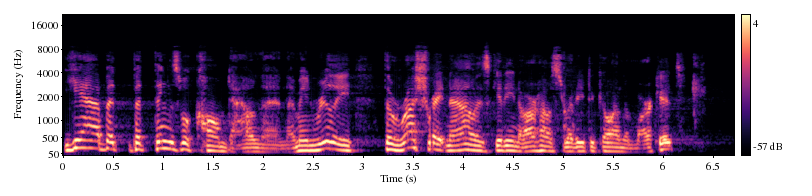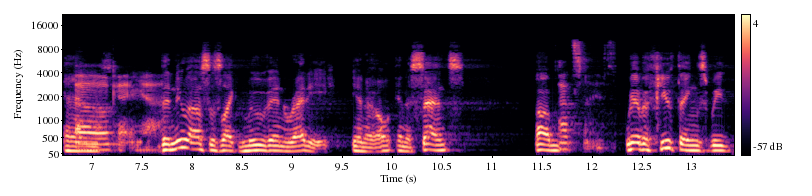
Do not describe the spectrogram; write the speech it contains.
Yeah, but but things will calm down then. I mean, really, the rush right now is getting our house ready to go on the market. And oh, okay, yeah. The new house is like move in ready, you know, in a sense. Um, that's nice. We have a few things we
